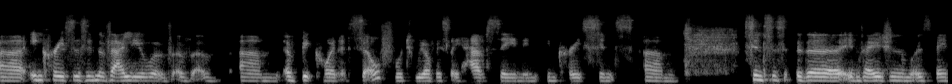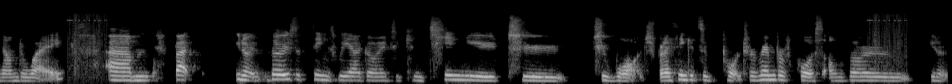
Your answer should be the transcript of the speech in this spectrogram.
uh, increases in the value of, of, of, um, of, Bitcoin itself, which we obviously have seen in, increase since um, since the invasion has been underway. Um, but you know, those are things we are going to continue to to watch. But I think it's important to remember, of course, although you know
